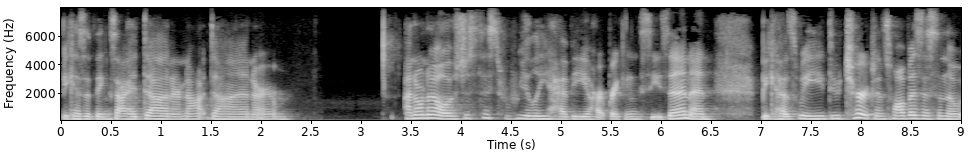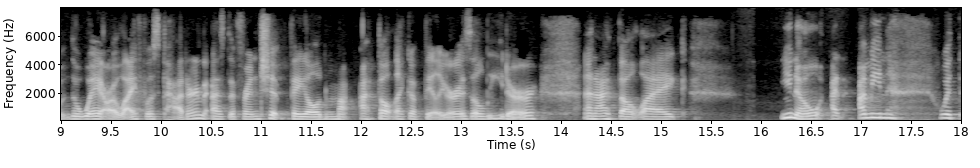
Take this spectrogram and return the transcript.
because of things I had done or not done or I don't know. It was just this really heavy, heartbreaking season. And because we do church and small business and the, the way our life was patterned, as the friendship failed, my, I felt like a failure as a leader. And I felt like, you know, I, I mean, with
